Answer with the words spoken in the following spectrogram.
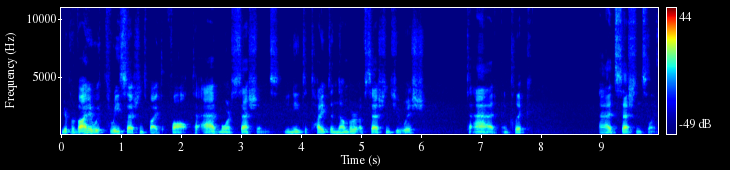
You're provided with three sessions by default. To add more sessions, you need to type the number of sessions you wish to add and click Add Sessions link.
